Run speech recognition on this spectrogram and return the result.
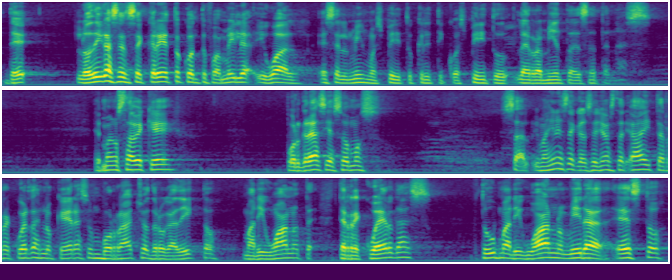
De, lo digas en secreto con tu familia, igual es el mismo espíritu crítico, espíritu, la herramienta de Satanás. Hermano, ¿sabe qué? Por gracia somos salvos. Imagínense que el Señor estaría, ay, ¿te recuerdas lo que eras un borracho, drogadicto, marihuano? ¿Te, recuerdas? Tú, marihuano, mira esto,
